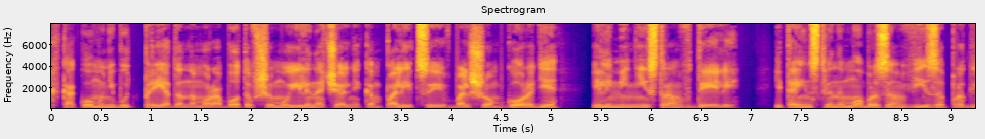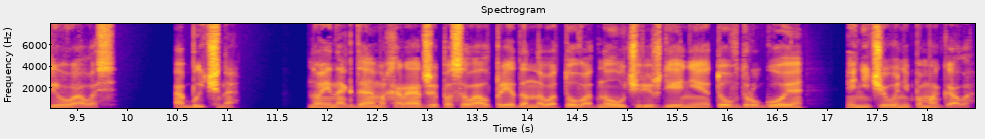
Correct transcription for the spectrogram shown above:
к какому-нибудь преданному работавшему или начальником полиции в большом городе или министром в Дели, и таинственным образом виза продлевалась. Обычно. Но иногда Махараджи посылал преданного то в одно учреждение, то в другое, и ничего не помогало.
